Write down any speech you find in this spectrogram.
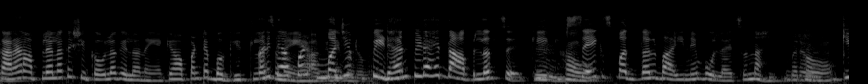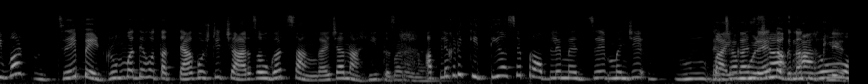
कारण आपल्याला ते शिकवलं गेलं नाहीये किंवा आपण ते अगदी म्हणजे. पिढ्यानपिढ्या हे दाबलंच आहे की हम्म. हो. सेक्सबद्दल बाईने बोलायचं नाही बरोबर किंवा जे बेडरूममध्ये होतात त्या गोष्टी चार चौघात सांगायच्या नाहीतच आपल्याकडे किती असे प्रॉब्लेम आहेत जे म्हणजे बायकांच्या- हो.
